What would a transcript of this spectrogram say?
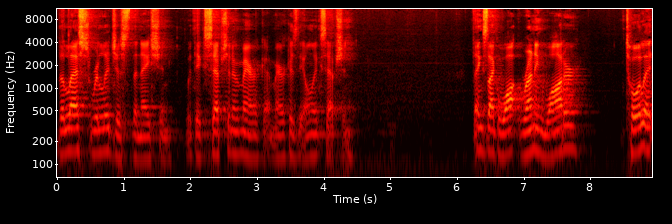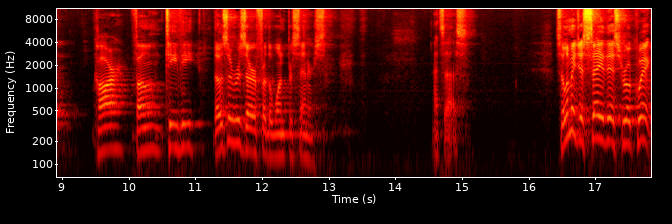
the less religious the nation, with the exception of America. America is the only exception. Things like wa- running water, toilet, car, phone, TV, those are reserved for the one percenters. That's us. So let me just say this real quick.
